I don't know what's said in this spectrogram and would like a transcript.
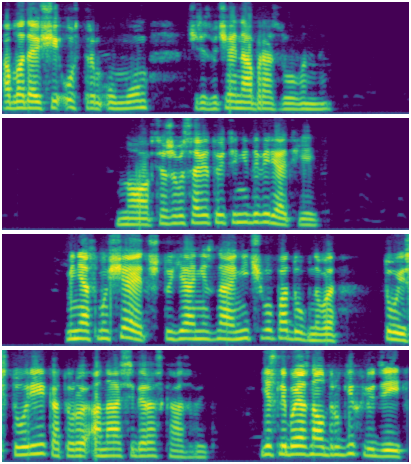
обладающей острым умом, чрезвычайно образованной. Но все же вы советуете не доверять ей. Меня смущает, что я не знаю ничего подобного той истории, которую она о себе рассказывает. Если бы я знал других людей,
